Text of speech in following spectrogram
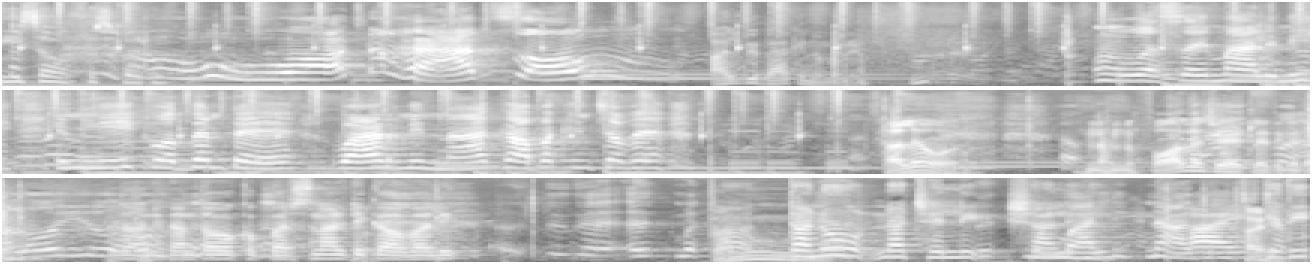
వీసా ఆఫీస్ వారు what handsome I'll be back in minute వసై మాలిని నీకు వద్దంటే వాడిని నాకు అపకించవే హలో నన్ను ఫాలో చేయట్లేదు కదా? దానికంతా ఒక పర్సనాలిటీ కావాలి. తను తను నా చెల్లి శాలిని. ఇది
